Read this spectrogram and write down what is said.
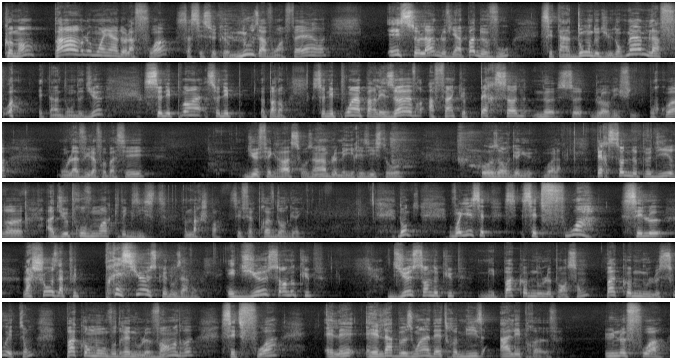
Comment Par le moyen de la foi, ça c'est ce que nous avons à faire, et cela ne vient pas de vous, c'est un don de Dieu. Donc même la foi est un don de Dieu. Ce n'est pas, ce n'est, euh, pardon, ce n'est point par les œuvres afin que personne ne se glorifie. Pourquoi? On l'a vu la fois passée. Dieu fait grâce aux humbles, mais il résiste aux, aux orgueilleux. Voilà. Personne ne peut dire euh, à Dieu, prouve-moi que tu existes. Ça ne marche pas. C'est faire preuve d'orgueil. Donc, voyez, cette, cette foi, c'est la chose la plus précieuse que nous avons. Et Dieu s'en occupe. Dieu s'en occupe, mais pas comme nous le pensons, pas comme nous le souhaitons, pas comme on voudrait nous le vendre. Cette foi, elle, est, elle a besoin d'être mise à l'épreuve. Une foi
